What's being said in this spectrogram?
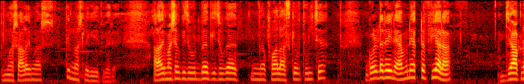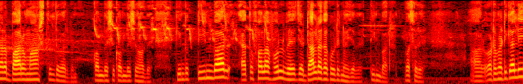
দু মাস, আড়াই মাস তিন মাস লেগে যেতে পারে। আড়াই মাসেও কিছু উঠবে, কিছু ফল আজকেও তুলছে। গোল্ডেন এইট এমনই একটা পেয়ারা যা আপনারা বারো মাস তুলতে পারবেন। কম বেশি কম বেশি হবে। কিন্তু তিনবার এত ফলা ফলবে যে ডাল রাখা কঠিন হয়ে যাবে তিনবার বছরে। আর অটোমেটিক্যালি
